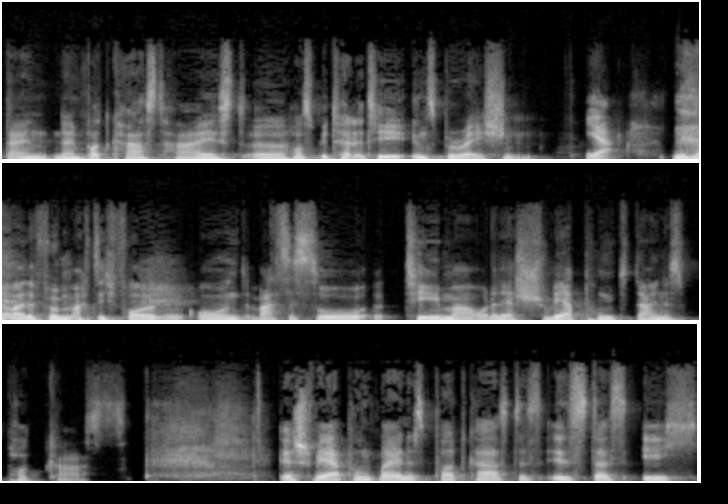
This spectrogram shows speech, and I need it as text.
Dein, dein Podcast heißt äh, Hospitality Inspiration. Ja. Mittlerweile 85 Folgen. Und was ist so Thema oder der Schwerpunkt deines Podcasts? Der Schwerpunkt meines Podcasts ist, dass ich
